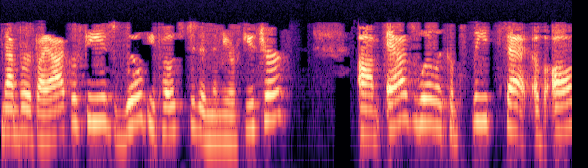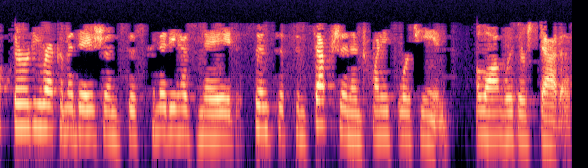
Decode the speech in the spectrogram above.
Member biographies will be posted in the near future, um, as will a complete set of all 30 recommendations this committee has made since its inception in 2014, along with their status.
